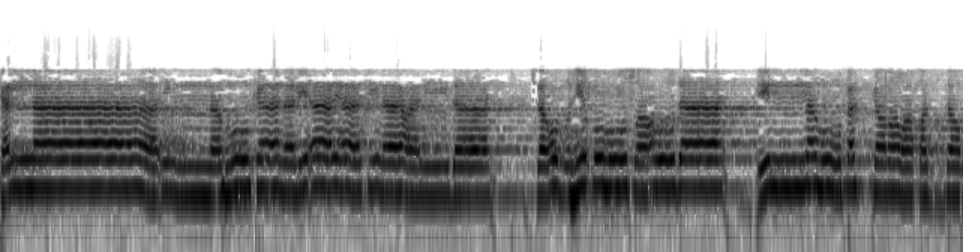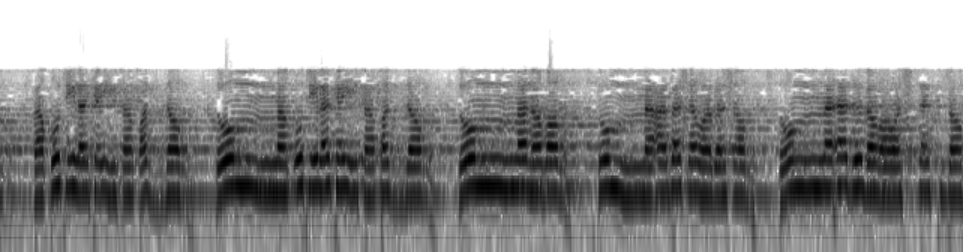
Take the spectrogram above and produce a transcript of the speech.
كلا إنه كان لآياتنا عنيدا سأرهقه صعودا إنه فكر وقدر فقتل كيف قدر ثم قتل كيف قدر ثم نظر ثم عبس وبشر ثم أدبر واستكبر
